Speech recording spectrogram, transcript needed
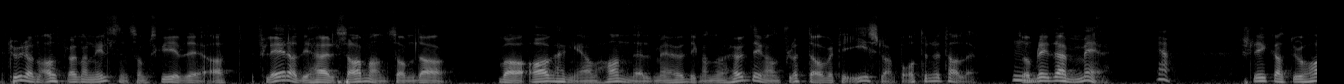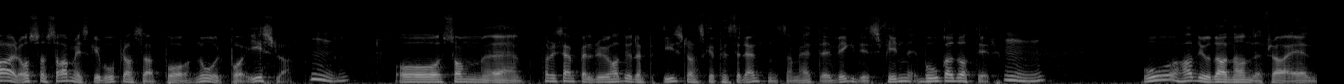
Jeg tror han Alf Ragnar Nilsen som skriver det, at flere av de her samene som da var avhengig av handel med høvdingene Når høvdingene flytta over til Island på 800-tallet, Mm. så ble de med. Ja. Slik at du har også samiske boplasser på nord på Island. Mm. Og som eh, eksempel, Du hadde jo den islandske presidenten som heter Vigdis Finnbogadottir. Mm. Hun hadde jo da navnet fra en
